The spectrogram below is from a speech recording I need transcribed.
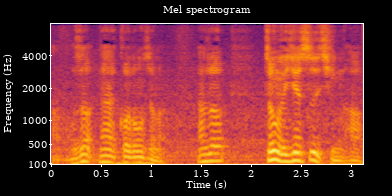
啊？我说那沟通什么？他说总有一些事情哈，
